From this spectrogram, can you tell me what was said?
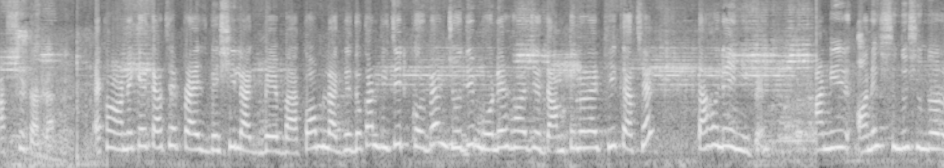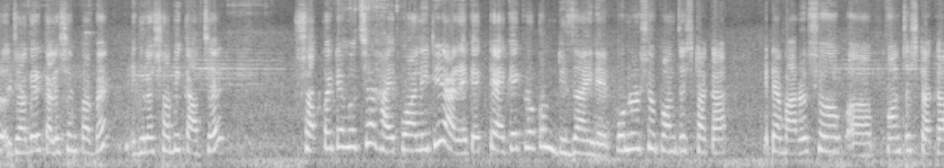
আটশো টাকা। এখন অনেকের কাছে প্রাইস বেশি লাগবে বা কম লাগবে দোকান ভিজিট করবেন। যদি মনে হয় যে দাম তুলনায় ঠিক আছে তাহলেই নেবেন। পানির অনেক সুন্দর সুন্দর জগের কালেকশন পাবেন। এগুলো সবই কাচের। সব কয়টা হচ্ছে হাই কোয়ালিটির আর এক একটা এক এক রকম ডিজাইনের। পনেরোশো পঞ্চাশ টাকা, এটা বারোশো পঞ্চাশ টাকা,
